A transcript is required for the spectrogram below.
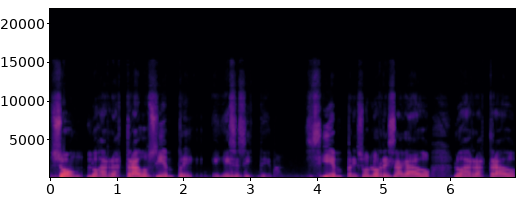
son los arrastrados siempre en ese sistema. Siempre son los rezagados, los arrastrados,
